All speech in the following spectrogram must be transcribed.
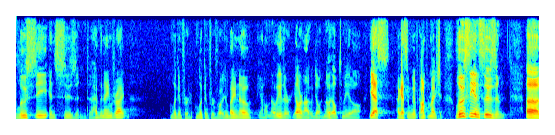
Lucy and Susan. Do I have the names right? I'm looking for. I'm looking for. Anybody know? Y'all don't know either. Y'all are not. Y'all no help to me at all. Yes, I got some confirmation. Lucy and Susan. Uh,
